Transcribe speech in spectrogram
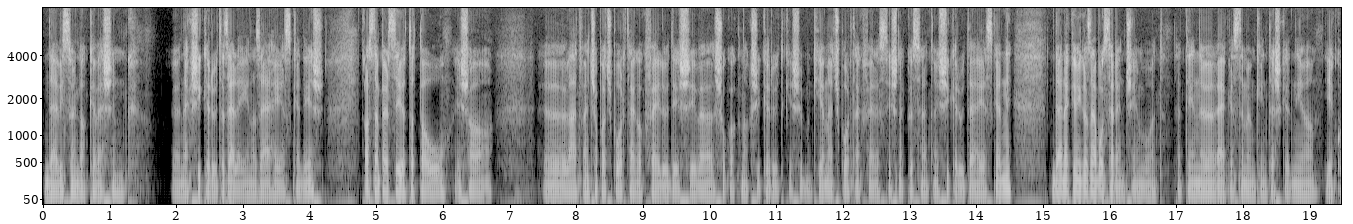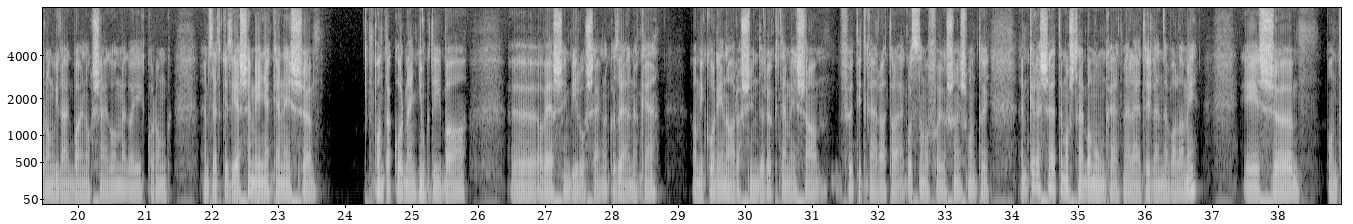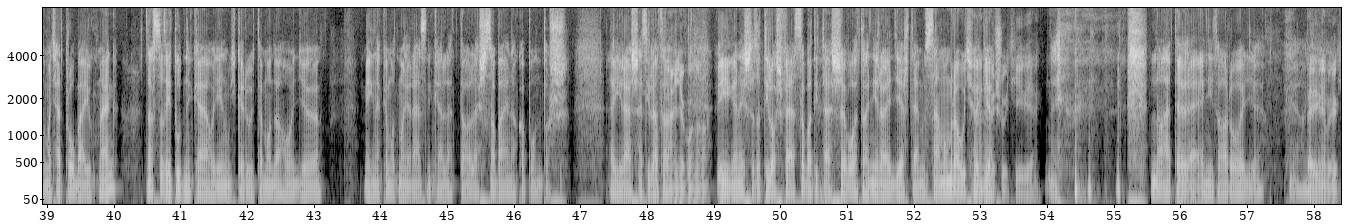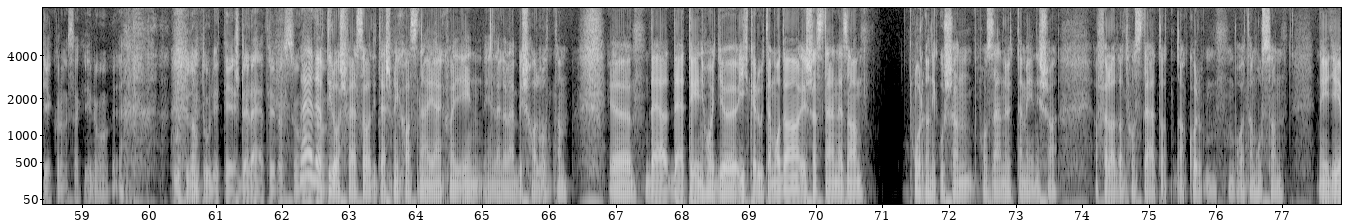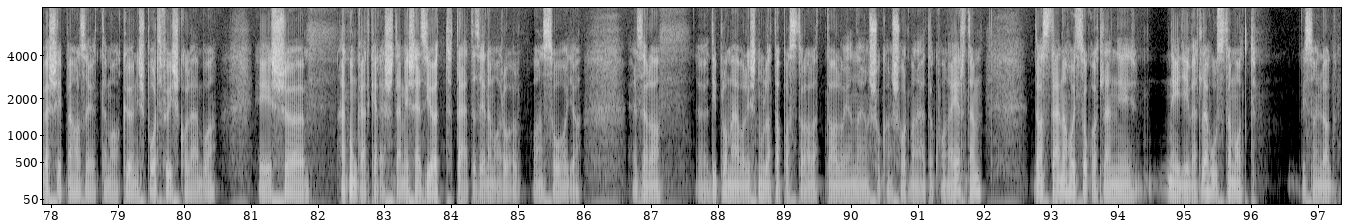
de viszonylag kevesünk nek sikerült az elején az elhelyezkedés. Aztán persze jött a TAO és a látványcsapat sportágak fejlődésével sokaknak sikerült később kiemelt sportág fejlesztésnek köszönhetően, hogy sikerült elhelyezkedni, de nekem igazából szerencsém volt. Tehát én elkezdtem önkénteskedni a jégkorong világbajnokságon, meg a jégkorong nemzetközi eseményeken, és pont akkor ment nyugdíjba a versenybíróságnak az elnöke, amikor én arra sündörögtem, és a főtitkárral találkoztam a folyosón, és mondta, hogy nem kereselte mostában munkát, mert lehet, hogy lenne valami, és mondtam, hogy hát próbáljuk meg, de azt azért tudni kell, hogy én úgy kerültem oda, hogy még nekem ott magyarázni kellett a les szabálynak a pontos leírását. illetve a vonala. Igen, és ez a tilos felszabadítás se volt annyira egyértelmű számomra, úgyhogy... nem is úgy hívják. Na hát ennyit arról, hogy Ja, Pedig nem vagyok jégkorong szakíró. Úgy tudom túlütés, de lehet, hogy rosszul De, de tilos felszabadítást még használják, vagy én, én legalábbis hallottam. De, de tény, hogy így kerültem oda, és aztán ez a organikusan hozzánőttem én is a, a feladathoz, tehát ott, akkor voltam 24 éves, éppen hazajöttem a Kölni Sportfőiskolából, és hát munkát kerestem, és ez jött, tehát azért nem arról van szó, hogy a, ezzel a diplomával és nulla tapasztalattal olyan nagyon sokan sorban álltak volna, értem. De aztán, ahogy szokott lenni, négy évet lehúztam ott, viszonylag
